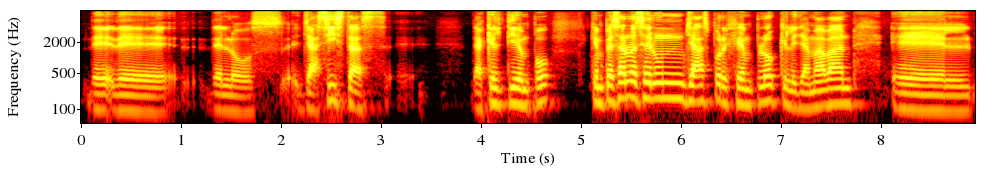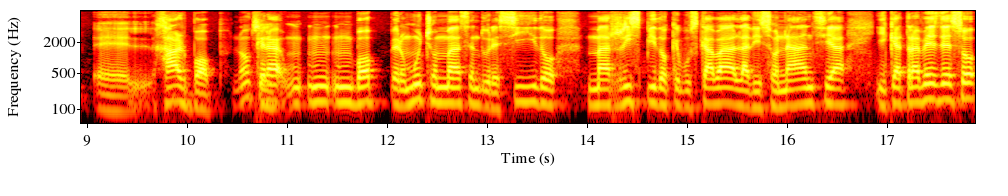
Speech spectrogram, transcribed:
de, de- de los jazzistas de aquel tiempo, que empezaron a hacer un jazz, por ejemplo, que le llamaban el, el hard bop, ¿no? Sí. Que era un, un- un bop, pero mucho más endurecido, más ríspido, que buscaba la disonancia y que a través de eso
